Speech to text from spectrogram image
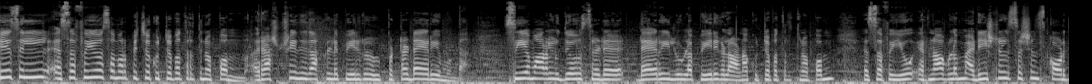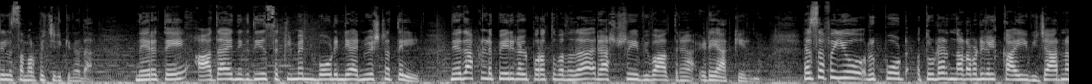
കേസിൽ എസ് എഫ് ഐ ഒ സമർപ്പിച്ച കുറ്റപത്രത്തിനൊപ്പം രാഷ്ട്രീയ നേതാക്കളുടെ പേരുകൾ ഉൾപ്പെട്ട ഡയറിയുമുണ്ട്. സി എം ആർ എൽ ഉദ്യോഗസ്ഥരുടെ ഡയറിയിലുള്ള പേരുകളാണ് കുറ്റപത്രത്തിനൊപ്പം S F I O Ernakulam additional sessions കോടതിയിൽ സമർപ്പിച്ചിരിക്കുന്നത്. നേരത്തെ ആദായ നികുതി സെറ്റിൽമെന്റ് ബോർഡിന്റെ അന്വേഷണത്തിൽ നേതാക്കളുടെ പേരുകൾ പുറത്തുവന്നത് രാഷ്ട്രീയ വിവാദത്തിന് ഇടയാക്കിയിരുന്നു. S F I O report തുടർ നടപടികൾക്കായി വിചാരണ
